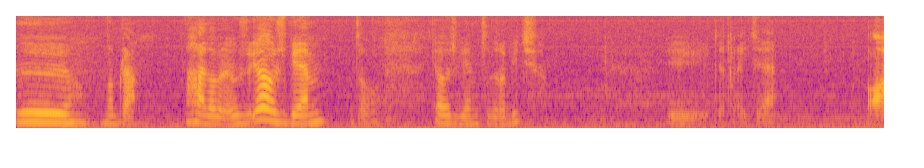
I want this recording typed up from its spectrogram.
Yy, dobra. Aha, dobra, już, ja już wiem. To, ja już wiem, co zrobić. I czekajcie. O!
